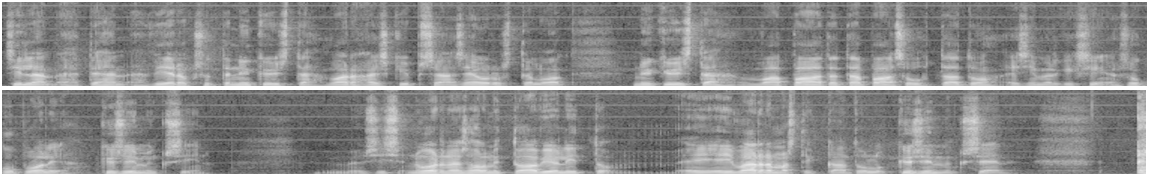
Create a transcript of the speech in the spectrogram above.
Sillä tehän vieroksutte nykyistä varhaiskypsää seurustelua, nykyistä vapaata tapaa suhtautua esimerkiksi sukupuolikysymyksiin. Siis nuorena solmittu avioliitto ei, ei varmastikaan tullut kysymykseen.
